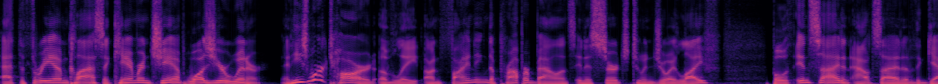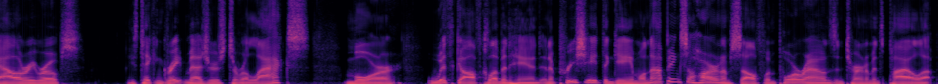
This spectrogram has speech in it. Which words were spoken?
at the 3M Classic, Cameron Champ was your winner. And he's worked hard of late on finding the proper balance in his search to enjoy life, both inside and outside of the gallery ropes. He's taken great measures to relax more with golf club in hand and appreciate the game while not being so hard on himself when poor rounds and tournaments pile up.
